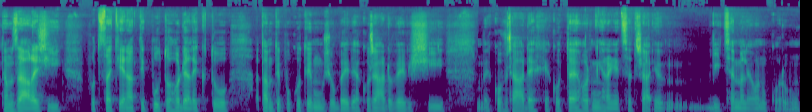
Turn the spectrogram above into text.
Tam záleží v podstatě na typu toho deliktu a tam ty pokuty můžou být jako řádově vyšší, jako v řádech jako té horní hranice třeba i více milionů korun.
